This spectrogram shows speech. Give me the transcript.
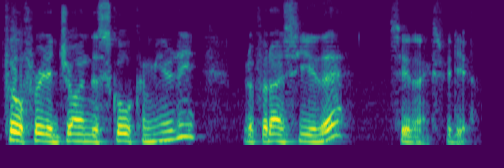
feel free to join the Skool community. But if I don't see you there, see you in the next video.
